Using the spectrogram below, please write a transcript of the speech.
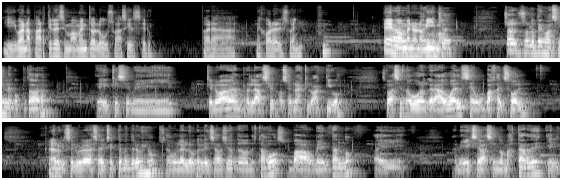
Y bueno, a partir de ese momento lo uso así el celu, para mejorar el sueño. es más o menos lo mismo. Yo, yo, lo tengo así en la computadora, eh, que se me... que lo haga en relación, o sea, no es que lo activo, se va haciendo gradual según baja el sol. Claro. Porque el celular hace exactamente lo mismo, según la localización de donde estás vos, va aumentando. Eh, a medida que se va haciendo más tarde, el,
